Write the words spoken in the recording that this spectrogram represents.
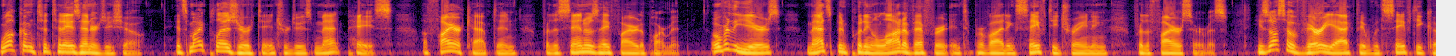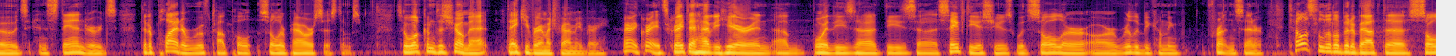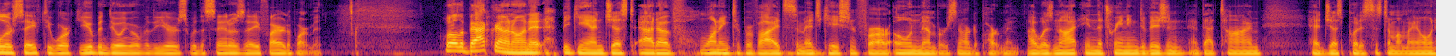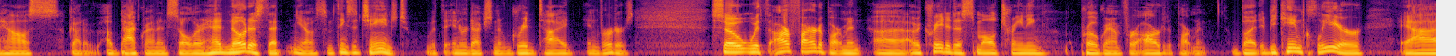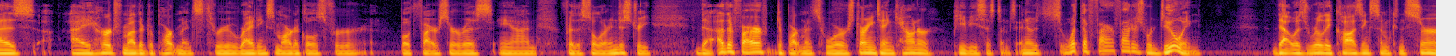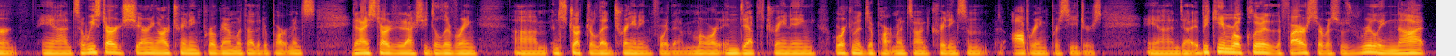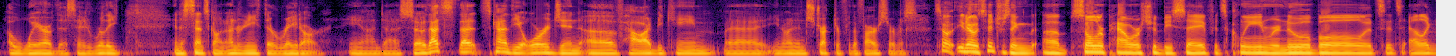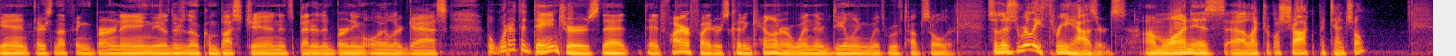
Welcome to today's Energy Show. It's my pleasure to introduce Matt Paiss, a fire captain for the San Jose Fire Department. Over the years, Matt's been putting a lot of effort into providing safety training for the fire service. He's also very active with safety codes and standards that apply to rooftop pol- solar power systems. So, welcome to the show, Matt. Thank you very much for having me, Barry. All right, great. It's great to have you here. And um, boy, these uh, these uh, safety issues with solar are really becoming front and center. Tell us a little bit about the solar safety work you've been doing over the years with the San Jose Fire Department. Well, the background on it began just out of wanting to provide some education for our own members in our department. I was not in the training division at that time, had just put a system on my own house, got a, a background in solar, and had noticed that you know some things had changed with the introduction of grid tied inverters. So, with our fire department, uh, I created a small training program for our department but it became clear as I heard from other departments through writing some articles for both fire service and for the solar industry that other fire departments were starting to encounter PV systems. And it was what the firefighters were doing that was really causing some concern. And so we started sharing our training program with other departments. Then I started actually delivering um, instructor led training for them, more in depth training, working with departments on creating some operating procedures. And uh, it became real clear that the fire service was really not aware of this. It had really, in a sense, gone underneath their radar and uh, so that's that's kind of the origin of how I became, uh, you know, an instructor for the fire service. So you know, it's interesting. Uh, solar power should be safe. It's clean, renewable. It's it's elegant. There's nothing burning. You know, there's no combustion. It's better than burning oil or gas. But what are the dangers that that firefighters could encounter when they're dealing with rooftop solar? So there's really three hazards. Um, one is uh, electrical shock potential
